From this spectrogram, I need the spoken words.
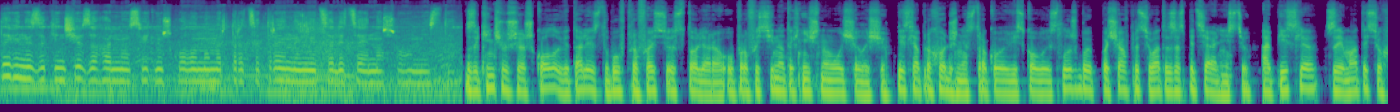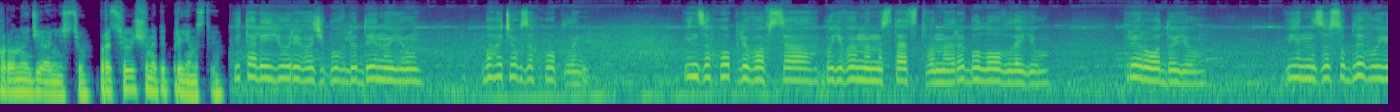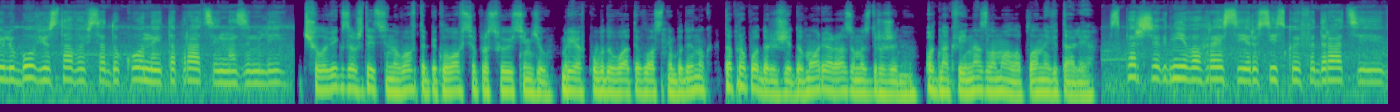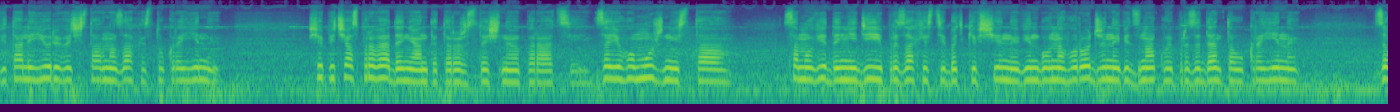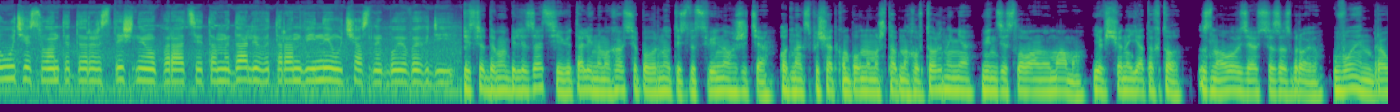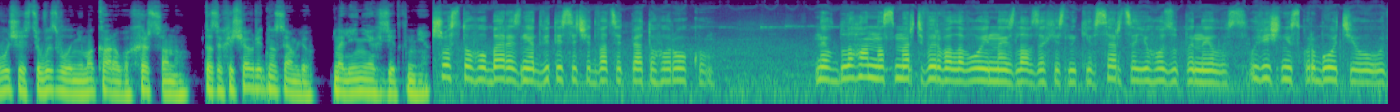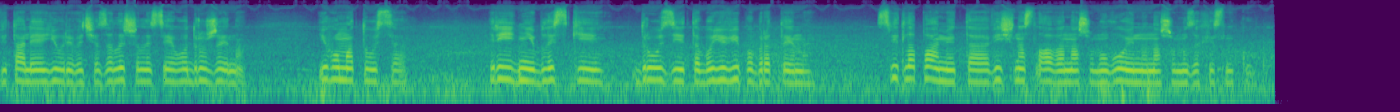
де він і закінчив загальну освітню школу номер 33 нині це ліцей нашого міста. Закінчивши школу, Віталій здобув професію столяра у професійно-технічному училищі. Після проходження строкової військової служби почав працювати за спеціальністю, а після займатися охоронною діяльністю, працюючи на підприємстві. Віталій Юрійович був людиною багатьох захоплень. Він захоплювався бойовими мистецтвами, риболовлею, природою. Він з особливою любов'ю ставився до коней та праці на землі. Чоловік завжди цінував та піклувався про свою сім'ю, мріяв побудувати власний будинок та про подорожі до моря разом із дружиною. Однак війна зламала плани Віталія. З перших днів агресії Російської Федерації Віталій Юрійович став на захист України ще під час проведення антитерористичної операції. За його мужність та самовіддані дії при захисті батьківщини він був нагороджений відзнакою президента України за участь у антитерористичній операції та медаллю ветеран війни, учасник бойових дій. Після демобілізації Віталій намагався повернутись до цивільного життя. Однак з початком повномасштабного вторгнення він зі словами мамо, якщо не я, то хто знову взявся за зброю. Воїн брав участь у визволенні Макарова, Херсону та захищав рідну землю на лініях зіткнення. 6 березня 2025 року невблаганна смерть вирвала воїна із лав захисників. Серце його зупинилось. У вічній скорботі у Віталія Юрійовича залишилася його дружина, його матуся, рідні, близькі, друзі та бойові побратими. Світла пам'ять та вічна слава нашому воїну, нашому захиснику.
